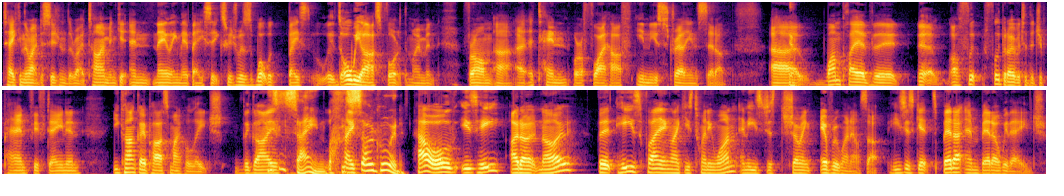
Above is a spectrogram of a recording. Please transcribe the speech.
taking the right decision at the right time, and get and nailing their basics, which was what we based. It's all we asked for at the moment from uh, a ten or a fly half in the Australian setup. Uh, yep. One player that uh, I'll flip flip it over to the Japan fifteen, and you can't go past Michael Leitch. The guy's he's insane. Like, he's so good. How old is he? I don't know. But he's playing like he's 21 and he's just showing everyone else up. He just gets better and better with age.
